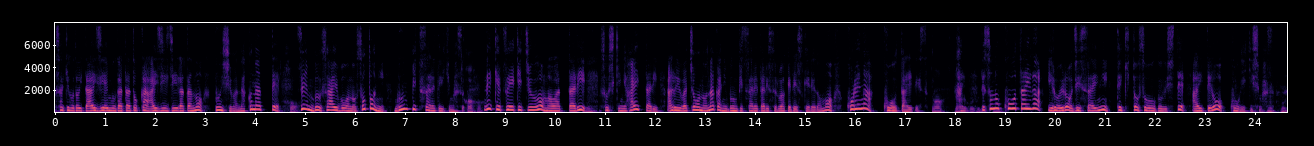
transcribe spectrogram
先ほど言った IgM 型とか IgG 型の分子はなくなって全部細胞の外に分泌されていきます。で血液中を回ったり組織に入ったりあるいは腸の中に分泌されたりするわけですけれどもこれが抗体です。はい、でその抗体がいろいろ実際に敵と遭遇して相手を攻撃します。うんうん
